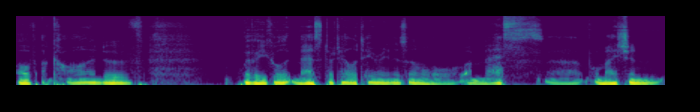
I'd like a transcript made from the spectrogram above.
of a kind of whether you call it mass totalitarianism or a mass uh, formation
